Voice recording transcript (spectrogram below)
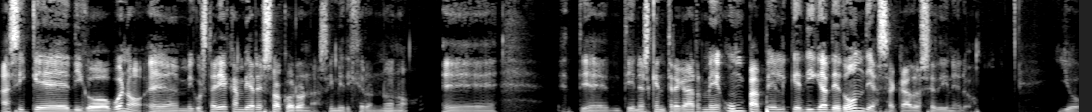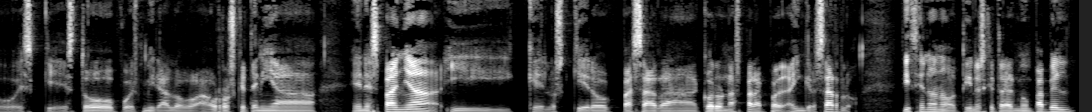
así que digo, bueno, eh, me gustaría cambiar eso a coronas. Y me dijeron, no, no, eh, tienes que entregarme un papel que diga de dónde has sacado ese dinero. Yo es que esto, pues mira, los ahorros que tenía en España y que los quiero pasar a coronas para pa- a ingresarlo. Dice, no, no, tienes que traerme un papel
